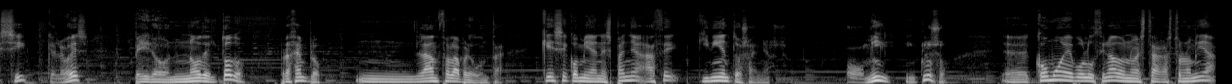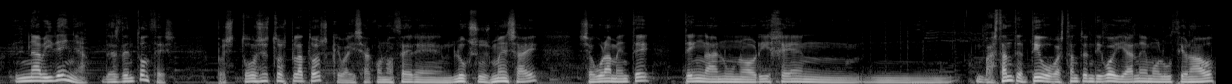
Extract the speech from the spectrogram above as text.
sí, que lo es, pero no del todo. Por ejemplo, mmm, lanzo la pregunta, ¿qué se comía en España hace 500 años? O 1000 incluso. Eh, ¿Cómo ha evolucionado nuestra gastronomía navideña desde entonces? Pues todos estos platos que vais a conocer en Luxus Mensae seguramente tengan un origen mm, bastante antiguo, bastante antiguo y han evolucionado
